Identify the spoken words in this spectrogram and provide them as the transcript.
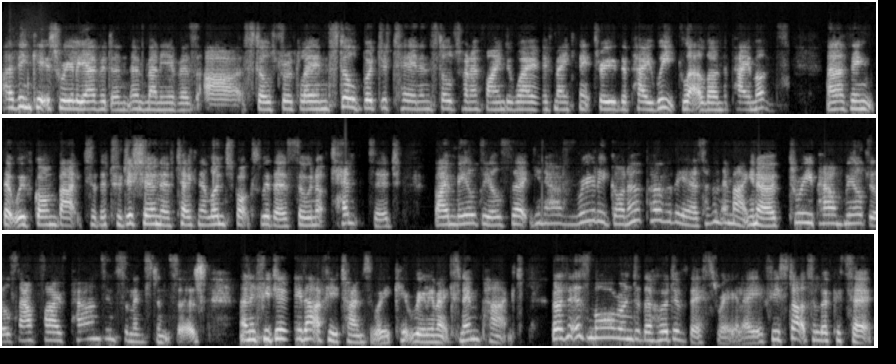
I think it's really evident that many of us are still struggling, still budgeting, and still trying to find a way of making it through the pay week, let alone the pay month. And I think that we've gone back to the tradition of taking a lunchbox with us, so we're not tempted by meal deals that you know have really gone up over the years, haven't they, Matt? You know, three pound meal deals now five pounds in some instances, and if you do that a few times a week, it really makes an impact. But I think there's more under the hood of this, really. If you start to look at it,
